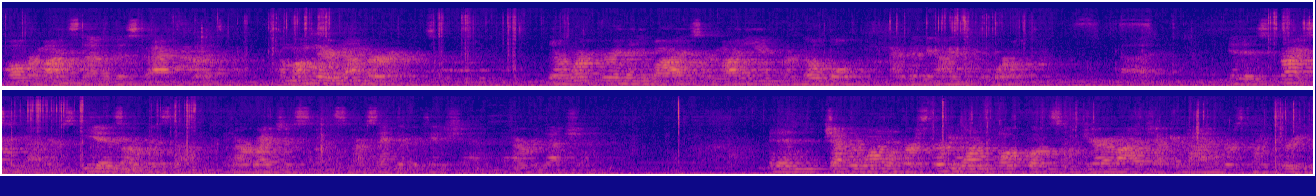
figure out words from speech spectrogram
Paul reminds them of this fact that among their number, there weren't very many wise or mighty or noble kind of in the eyes of the world. Uh, it is Christ who matters. He is our wisdom and our righteousness and our sanctification and our redemption. And in chapter 1 and verse 31, Paul quotes from Jeremiah chapter 9 and verse 23,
